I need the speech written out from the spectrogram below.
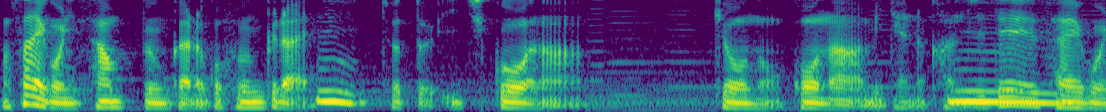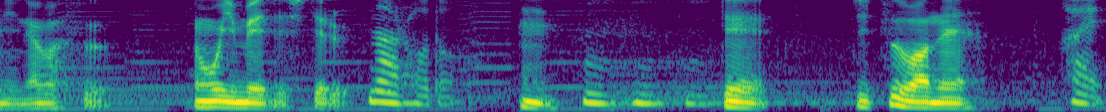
あ、最後に3分から5分ぐらい、うん。ちょっと1コーナー今日のコーナーみたいな感じうんで最後に流すのをイメージしてる。なるほど。うん、うんうんうん。で実はねはい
